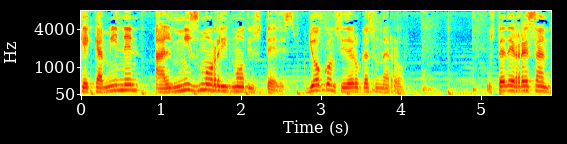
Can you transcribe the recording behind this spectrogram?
que caminen al mismo ritmo de ustedes. Yo considero que es un error. Ustedes rezan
